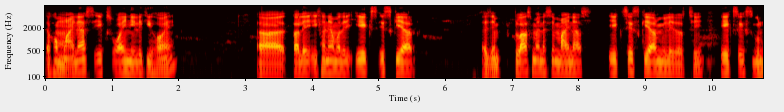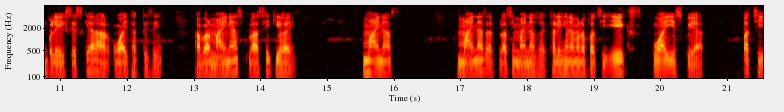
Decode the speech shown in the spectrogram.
দেখো, মাইনাস এক্স ওয়াই নিলে কি হয়? তাহলে এখানে আমাদের এক্স স্কেয়ার এই যে প্লাস মাইনাসে মাইনাস এক্স স্কেয়ার মিলে যাচ্ছে এক্স এক্স গুণ করলে এক্স স্কেয়ার আর ওয়াই থাকতেছে। আবার মাইনাস প্লাসে কি হয়? মাইনাস মাইনাস আর প্লাসে মাইনাস হয়। তাহলে এখানে আমরা পাচ্ছি এক্স ওয়াই স্কোয়ার পাচ্ছি?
